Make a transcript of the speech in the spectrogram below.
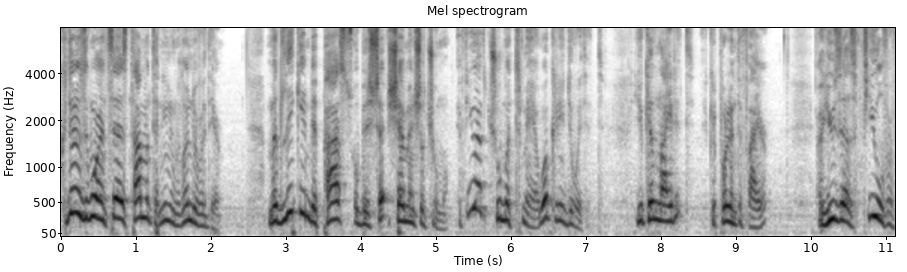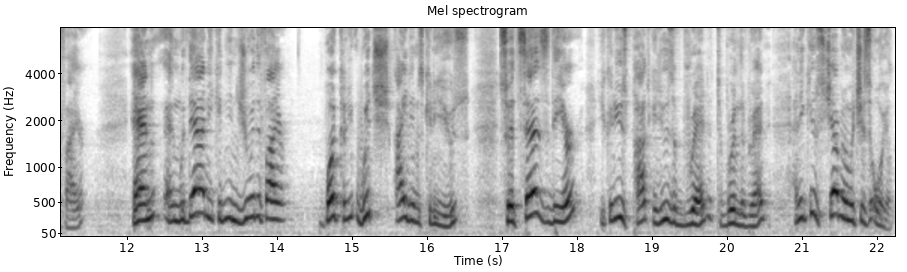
Continues the and says, Tamataninu, we learned over there. Madlikin bepas or shel truma. If you have truma tmea, what can you do with it? You can light it. You can put it into fire or use it as fuel for fire. And, and with that, he can enjoy the fire. What you, which items can he use? So it says there, you can use pot, you can use a bread to burn the bread, and you can use shemen, which is oil.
